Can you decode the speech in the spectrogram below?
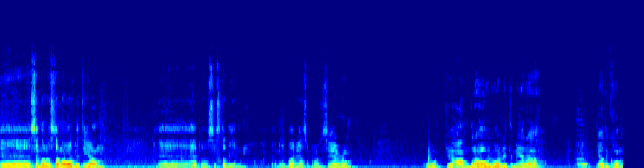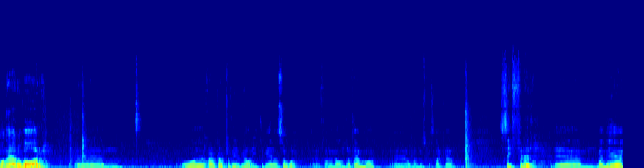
Eh, sen har det stannat av lite grann eh, här på sista delen. Men i början så producerar de. Och eh, andra har väl varit lite mera... Ja, det kom någon här och var. Ehm, och självklart så vill vi ha lite mer än så Eh, från en andra femma. Eh, om man nu ska snacka siffror. Eh, men vi...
